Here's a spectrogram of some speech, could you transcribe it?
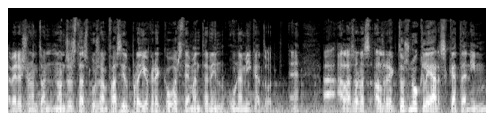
A veure, Joan Anton, no ens ho estàs posant fàcil, però jo crec que ho estem entenent una mica tot. Eh? Aleshores, els reactors nuclears que tenim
